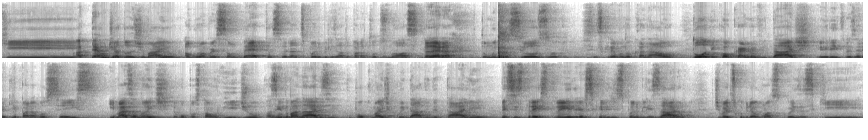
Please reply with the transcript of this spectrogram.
que até o dia 12 de maio, alguma versão beta será disponibilizada para todos nós. Galera, tô muito ansioso, se inscreva no canal. Toda e qualquer novidade eu irei trazer aqui para vocês. E mais à noite eu vou postar um vídeo fazendo uma análise com um pouco mais de cuidado e detalhe desses três trailers que eles disponibilizaram. A gente vai descobrir algumas coisas que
